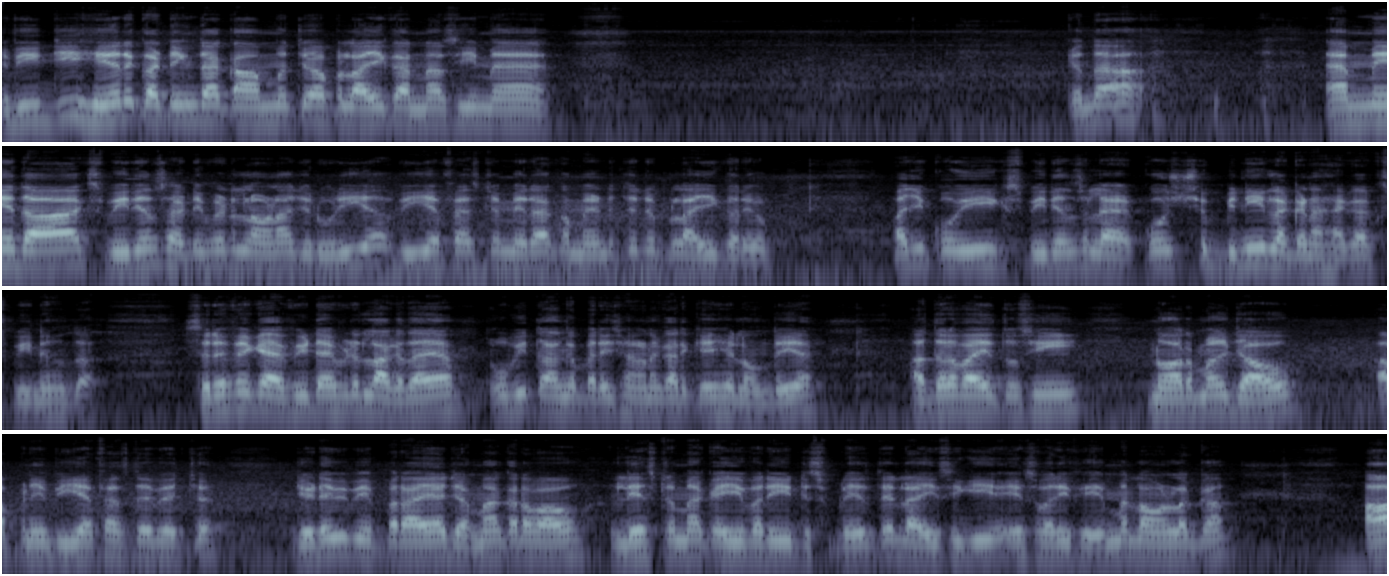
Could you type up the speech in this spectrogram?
ਵੀਰ ਜੀ ਹੇਅਰ ਕਟਿੰਗ ਦਾ ਕੰਮ 'ਚ ਅਪਲਾਈ ਕਰਨਾ ਸੀ ਮੈਂ। ਕਹਿੰਦਾ ਐਮਏ ਦਾ ਐਕਸਪੀਰੀਅੰਸ ਸਰਟੀਫਿਕੇਟ ਲਾਉਣਾ ਜ਼ਰੂਰੀ ਆ ਵੀਐਫਐਸ 'ਚ ਮੇਰਾ ਕਮੈਂਟ 'ਚ ਰਿਪਲਾਈ ਕਰਿਓ। ਭਾਜੀ, ਕੋਈ ਐਕਸਪੀਰੀਅੰਸ ਲੈ ਕੁਝ ਵੀ ਨਹੀਂ ਲੱਗਣਾ ਹੈਗਾ ਐਕਸਪੀਰੀਅੰਸ ਦਾ। ਸਿਰਫ ਇੱਕ ਐਫੀਡੈਵਿਟ ਲੱਗਦਾ ਆ, ਉਹ ਵੀ ਤੰਗ ਪਰੇਸ਼ਾਨ ਕਰਕੇ ਇਹ ਲਾਉਂਦੇ ਆ। ਅਦਰਵਾਈਜ਼ ਤੁਸੀਂ ਨਾਰਮਲ ਜਾਓ, ਆਪਣੀ ਵੀਐਫਐਸ ਦੇ ਵਿੱਚ, ਜਿਹੜੇ ਵੀ ਪੇਪਰ ਆਏ ਆ, ਜਮ੍ਹਾਂ ਕਰਵਾਓ। ਲਿਸਟ ਮੈਂ ਕਈ ਵਾਰੀ ਡਿਸਪਲੇ ਤੇ ਲਾਈ ਸੀਗੀ, ਇਸ ਵਾਰੀ ਫੇਰ ਮੈਂ ਲਾਉਣ ਲੱਗਾ। ਆ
